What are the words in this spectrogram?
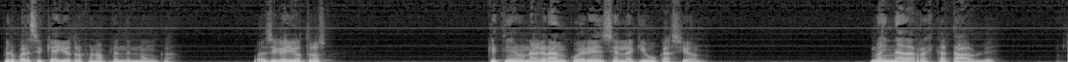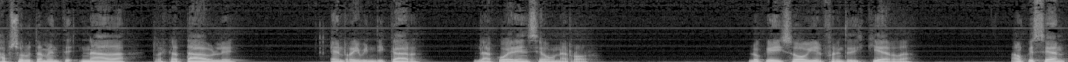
Pero parece que hay otros que no aprenden nunca. Parece que hay otros que tienen una gran coherencia en la equivocación. No hay nada rescatable, absolutamente nada rescatable en reivindicar la coherencia de un error. Lo que hizo hoy el Frente de Izquierda, aunque sean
